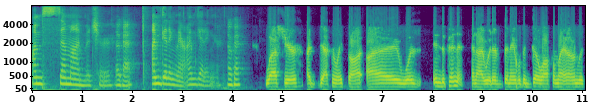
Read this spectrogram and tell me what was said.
I'm semi mature. okay. I'm getting there. I'm getting there. Okay. Last year, I definitely thought I was independent and I would have been able to go off on my own with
